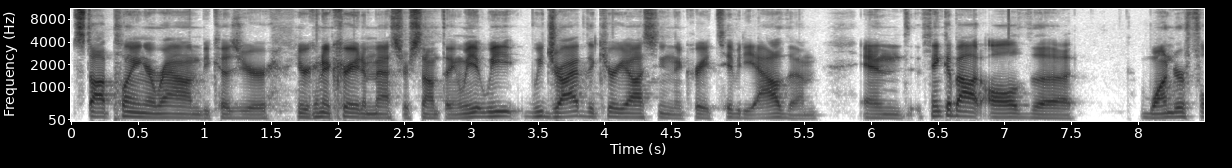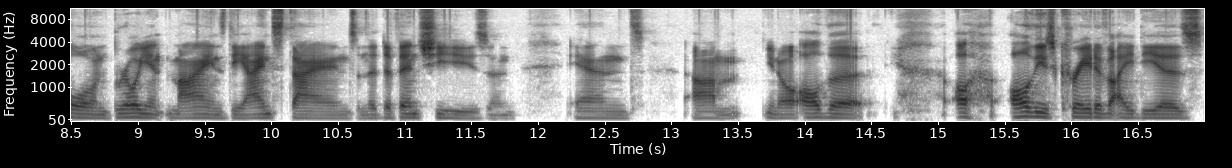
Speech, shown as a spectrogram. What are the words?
stop playing around because you're you're going to create a mess or something. We we we drive the curiosity and the creativity out of them, and think about all the wonderful and brilliant minds, the Einsteins and the Da Vinci's and and um, you know all the all, all these creative ideas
